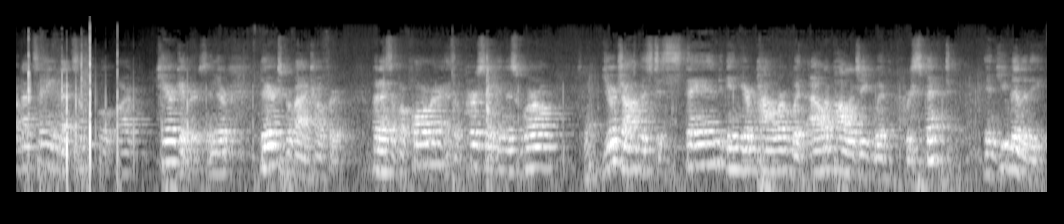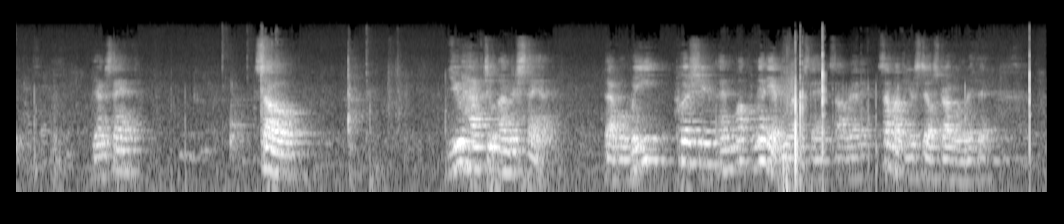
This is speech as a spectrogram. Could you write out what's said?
I'm not saying that some people are caregivers and they're there to provide comfort. But as a performer, as a person in this world, your job is to stand in your power without apology, with respect and humility. You understand? So, you have to understand that when we push you, and well, many of you understand this already, some of you are still struggling with it.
